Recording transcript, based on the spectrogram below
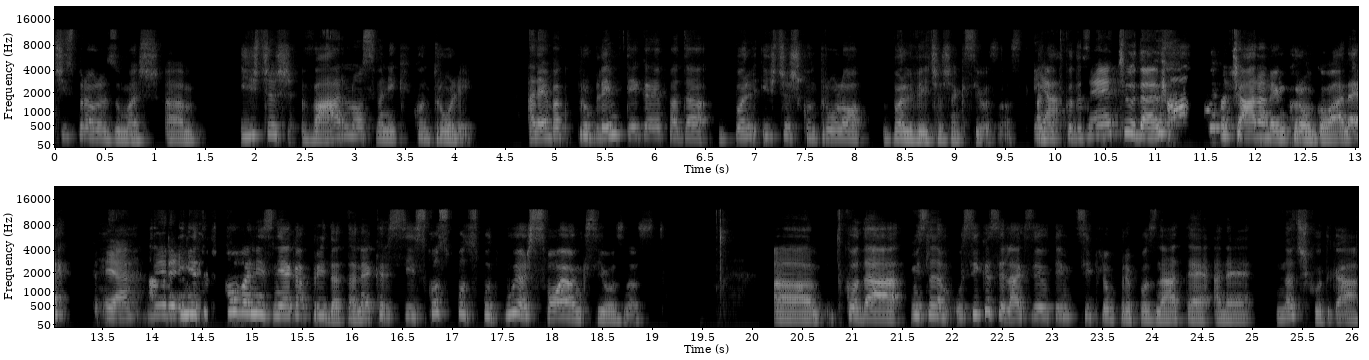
čist prav razumeš. Um, iščeš varnost v neki kontroli. Ne, ampak problem tega je pa, da bolj iščeš kontrolo, bolj večaš anksioznost. Ja, ne, tako da se ne čudaš. V začaranem krogu, a ne? Ja, in je težko ven iz njega prideti, ker si skozi spodbujaš svojo anksioznost. Uh, tako da, mislim, vsi, ki se lahko zdaj v tem ciklu prepoznate, a ne noč hudega,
